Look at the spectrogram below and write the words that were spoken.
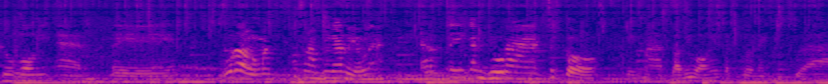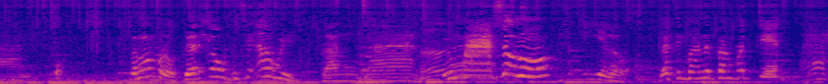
Dongongi RT. Ora lho Mas, iku sampingan ya RT kan yo ora cek to. Sing matoni wonge kerja ning ban. Bang apa lho? Dari yo bisa awi. Bangunan. Lu masuk no. Piye lho? Lah timbangane Bang Precit. Eh,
